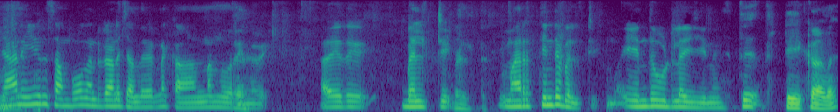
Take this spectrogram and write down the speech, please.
ഞാൻ ഈ ഒരു സംഭവം കണ്ടിട്ടാണ് ചന്ദ്രേട്ടനെ കാണണം എന്ന് പറയുന്നത്. അതായത് ബെൽറ്റ്. ബെൽറ്റ്. മരത്തിന്റെ ബെൽറ്റ്. എന്ത് വുഡിലാണ് ചെയ്യുന്നത് ഇത് ടീക്കാണ്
